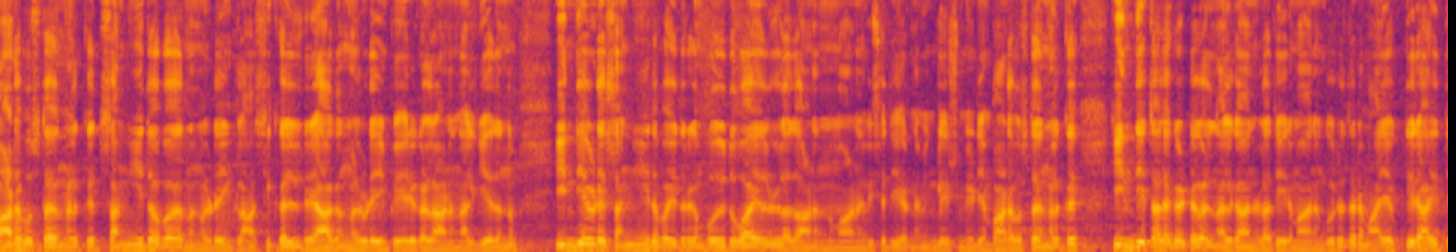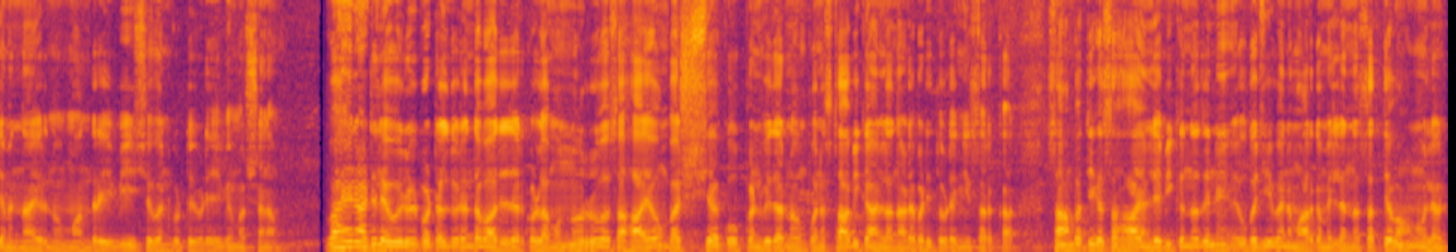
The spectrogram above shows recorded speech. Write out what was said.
പാഠപുസ്തകങ്ങൾക്ക് സംഗീതോപകരണങ്ങളുടെയും ക്ലാസിക്കൽ രാഗങ്ങളുടെയും പേരുകളാണ് നൽകിയതെന്നും ഇന്ത്യയുടെ സംഗീത പൈതൃകം പൊതുവായുള്ളതാണെന്നുമാണ് വിശദീകരണം. ഇംഗ്ലീഷ് മീഡിയം പാഠപുസ്തകങ്ങൾക്ക് ഹിന്ദി തലകെട്ടുകൾ നൽകാനുള്ള തീരുമാനം ഗുരുതരമായ യുക്തിരാഹിത്യമെന്നായിരുന്നു മന്ത്രി വി. ശിവൻകുട്ടിയുടെ വിമർശനം. വയനാട്ടിലെ ഉരുൾപൊട്ടൽ ദുരന്തബാധിതർക്കുള്ള മുന്നൂറ് രൂപ സഹായവും ഭക്ഷ്യ കൂപ്പൺ വിതരണവും പുനഃസ്ഥാപിക്കാനുള്ള നടപടി തുടങ്ങി സർക്കാർ. സാമ്പത്തിക സഹായം ലഭിക്കുന്നതിന് ഉപജീവന മാർഗമില്ലെന്ന സത്യവാങ്മൂലം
